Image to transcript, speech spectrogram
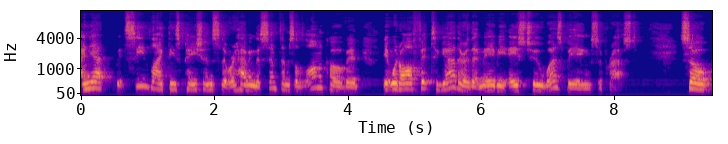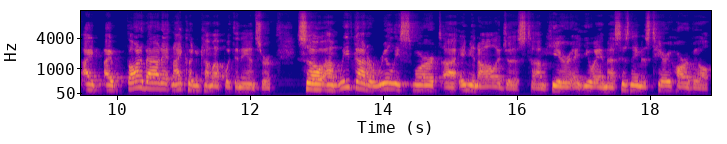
And yet, it seemed like these patients that were having the symptoms of long COVID, it would all fit together that maybe ACE2 was being suppressed. So I, I thought about it and I couldn't come up with an answer. So um, we've got a really smart uh, immunologist um, here at UAMS. His name is Terry Harville.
